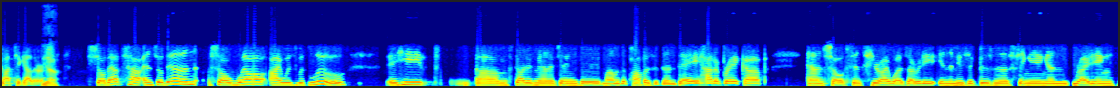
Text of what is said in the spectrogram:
got together. Yeah. So that's how, and so then, so while I was with Lou, he um, started managing the Mamas and Papas, and then they had a breakup. And so, since here I was already in the music business, singing and writing,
